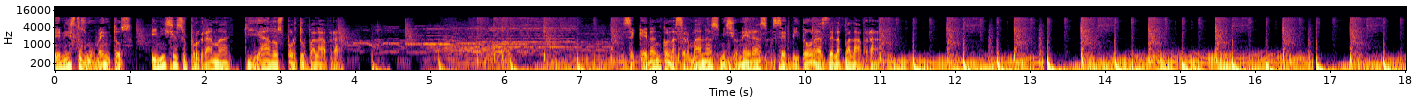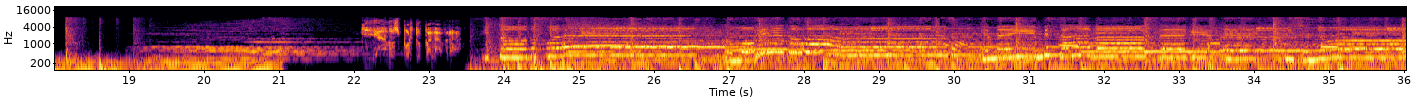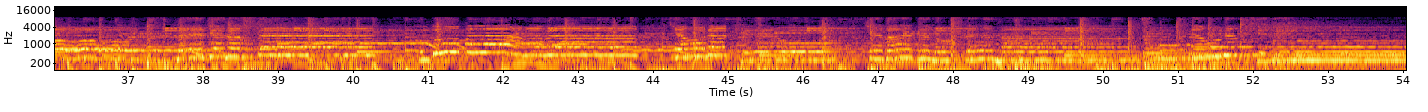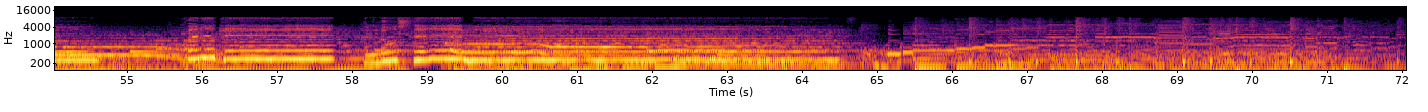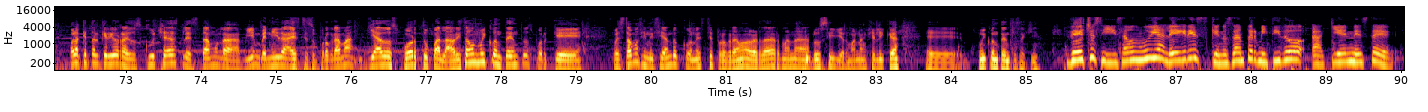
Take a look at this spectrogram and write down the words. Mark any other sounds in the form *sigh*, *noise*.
En estos momentos, inicia su programa Guiados por tu palabra. Se quedan con las hermanas misioneras servidoras de la palabra. Tal queridos radioescuchas? Les damos la bienvenida a este su programa Guiados por tu palabra. Y estamos muy contentos porque pues estamos iniciando con este programa, ¿verdad, hermana Lucy y hermana Angélica? Eh, muy contentos aquí. De hecho, sí, estamos muy alegres que nos han permitido aquí en este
